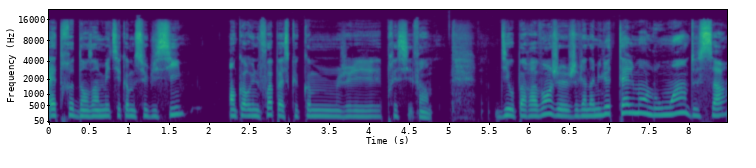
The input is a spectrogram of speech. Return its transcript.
être dans un métier comme celui-ci. Encore une fois, parce que comme je l'ai dit auparavant, je, viens d'un milieu tellement loin de ça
